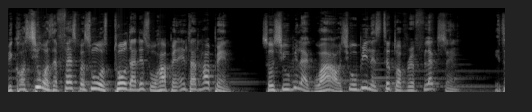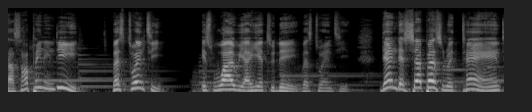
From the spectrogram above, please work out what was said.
because she was the first person who was told that this will happen. It had happened. So she will be like, wow. She will be in a state of reflection. It has happened indeed. Verse 20 is why we are here today. Verse 20. Then the shepherds returned,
